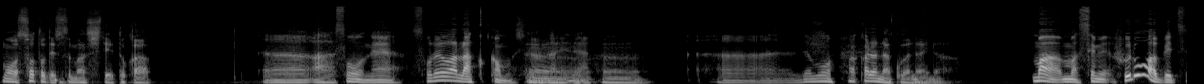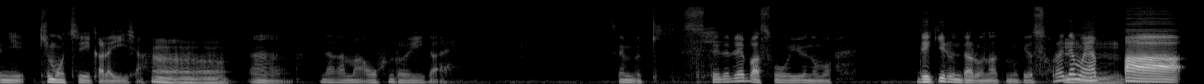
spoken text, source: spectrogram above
もう外で済ましてとか。うん、あそうね。それは楽かもしれないね。うんうんでも、わからなくはないな。まあまあ、攻め、風呂は別に気持ちいいからいいじゃん。うんうんうん。うん。だからまあ、お風呂以外。全部き捨てればそういうのもできるんだろうなと思うけど、それでもやっぱ、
